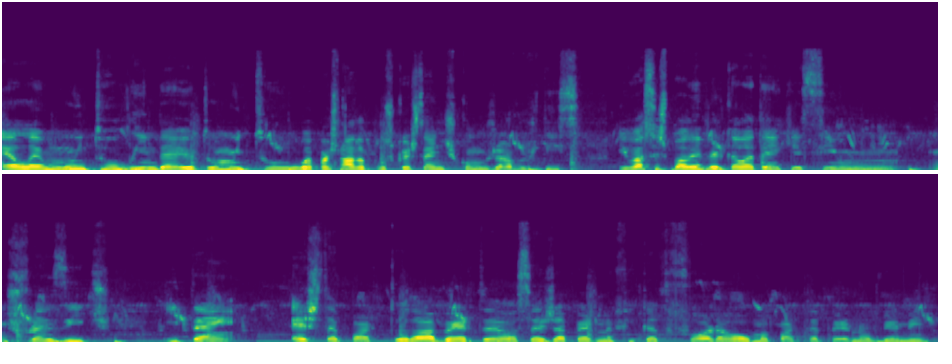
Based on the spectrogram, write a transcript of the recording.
Ela é muito linda, eu estou muito apaixonada pelos castanhos, como já vos disse. E vocês podem ver que ela tem aqui assim uns franzitos e tem esta parte toda aberta, ou seja, a perna fica de fora, ou uma parte da perna, obviamente.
